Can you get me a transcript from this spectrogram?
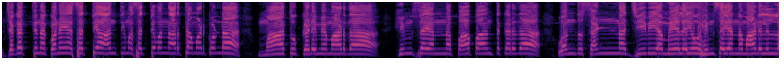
ಜಗತ್ತಿನ ಕೊನೆಯ ಸತ್ಯ, ಅಂತಿಮ ಸತ್ಯವನ್ನ ಅರ್ಥ ಮಾಡ್ಕೊಂಡ, ಮಾತು ಕಡಿಮೆ ಮಾಡ್ದ. ಹಿಂಸೆಯನ್ನ ಪಾಪ ಅಂತ ಕರೆದ ಒಂದು ಸಣ್ಣ ಜೀವಿಯ ಮೇಲೆಯೂ ಹಿಂಸೆಯನ್ನ ಮಾಡಲಿಲ್ಲ.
